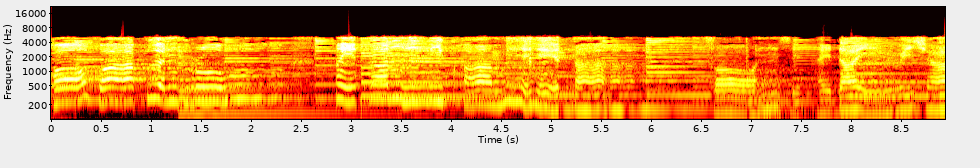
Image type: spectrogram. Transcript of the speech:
ขอฝากเพื่อนครู ให้ท่านมีความเมตตา สอนสิทธิ์ให้ได้วิชา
